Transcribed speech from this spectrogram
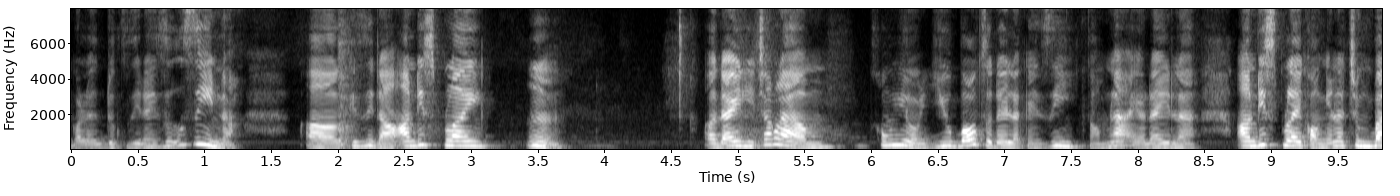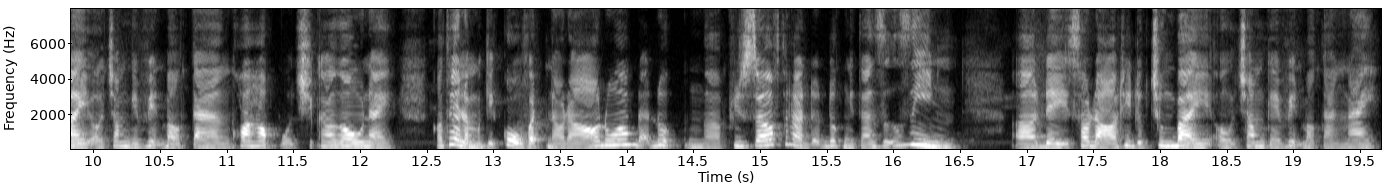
gọi là được gì đây giữ gìn à? Uh, cái gì đó on display. Ừ. Ở đây thì chắc là không hiểu U-boat ở đây là cái gì tóm lại ở đây là on display có nghĩa là trưng bày ở trong cái viện bảo tàng khoa học của Chicago này có thể là một cái cổ vật nào đó đúng không đã được ờ, uh, preserve tức là đã được người ta giữ gìn Ờ, để sau đó thì được trưng bày ở trong cái viện bảo tàng này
